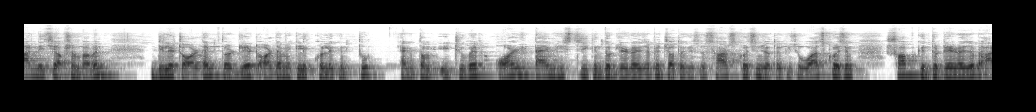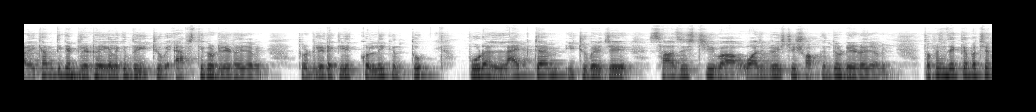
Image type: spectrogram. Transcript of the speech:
আর নিচে অপশন পাবেন ডিলেট অল টাইম তো ডিলেট অল টাইমে ক্লিক করলে কিন্তু একদম ইউটিউবের অল টাইম হিস্ট্রি কিন্তু ডিলেট হয়ে যাবে। যত কিছু সার্চ করেছেন, যত কিছু ওয়াচ করেছেন, সব কিন্তু ডিলেট হয়ে যাবে। আর এখান থেকে ডিলেট হয়ে গেলে কিন্তু ইউটিউব অ্যাপস থেকেও ডিলেট হয়ে যাবে। তো ডিলেটে ক্লিক করলেই কিন্তু পুরো লাইফ টাইম ইউটিউবের যে সার্চ হিস্ট্রি বা ওয়াচ ভিডিও হিস্ট্রি সব কিন্তু ডিলিট হয়ে যাবে। তো ফ্রেন্ডস দেখতে পাচ্ছেন,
